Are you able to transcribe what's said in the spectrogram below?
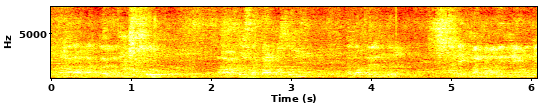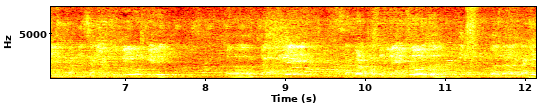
होणारा हा काव्य महोत्सव मला वाटतं सकाळपासून आतापर्यंत अनेक मान्यवर इथे येऊन गेले चांगले चांगले कवी येऊन गेले तर खरं म्हणजे सकाळपासून यायचं होतं पण काही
